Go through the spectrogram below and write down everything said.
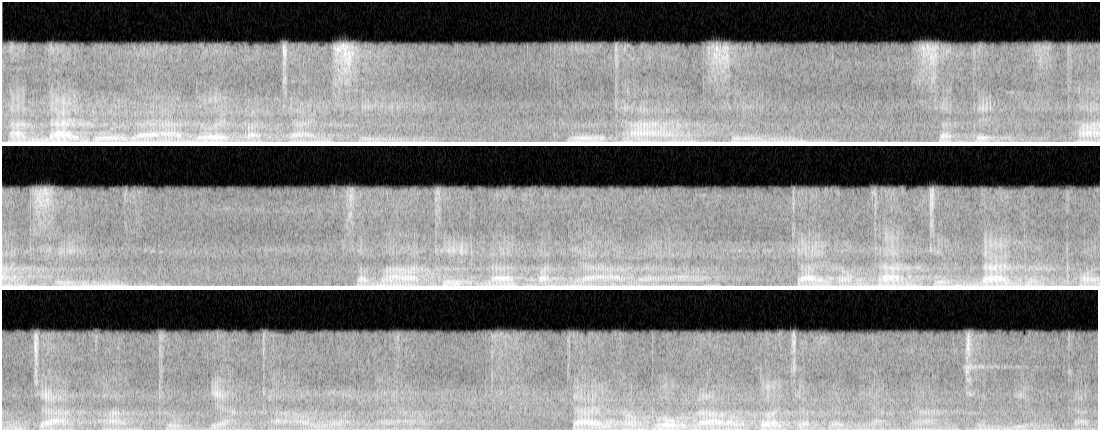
ท่านได้ดูแลด้วยปัจจัยสี่คือทานศีลสติทานศีลสมาธิและปัญญาแล้ว ใจของท่านจึงได้หลุดพ้นจากความทุกข์อย่างถาวรแล้ว ใจของพวกเราก็จะเป็นอย่างนั้นเช่นเดียวกัน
